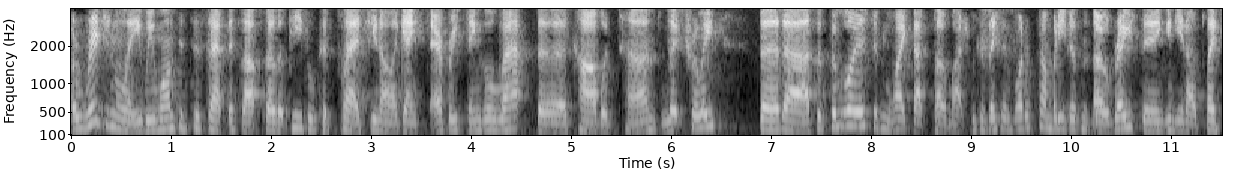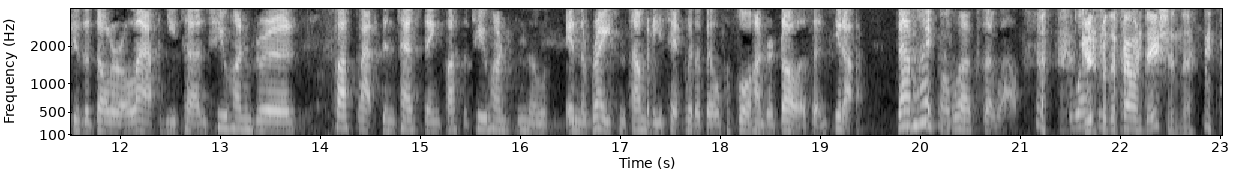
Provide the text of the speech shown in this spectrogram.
Originally, we wanted to set this up so that people could pledge, you know, against every single lap the car would turn, literally. But uh, the, the lawyers didn't like that so much because they said, what if somebody doesn't know racing and, you know, pledges a dollar a lap and you turn 200 plus laps in testing, plus the 200 in the in the race, and somebody's hit with a bill for $400, and you know that might not work so well. Good for the foundation then.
